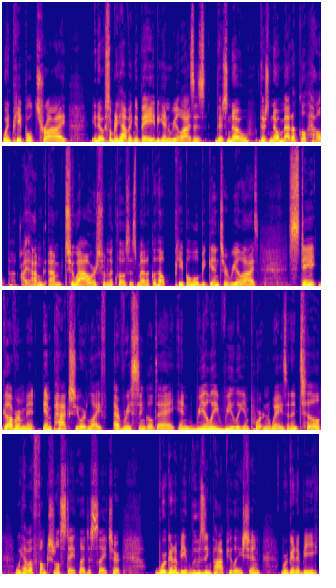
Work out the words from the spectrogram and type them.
When people try, you know, somebody having a baby and realizes there's no there's no medical help. I, am I'm, I'm two hours from the closest medical help. People will begin to realize state government impacts your life every single day in really really important ways. And until we have a functional state legislature, we're going to be losing population. We're going to be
